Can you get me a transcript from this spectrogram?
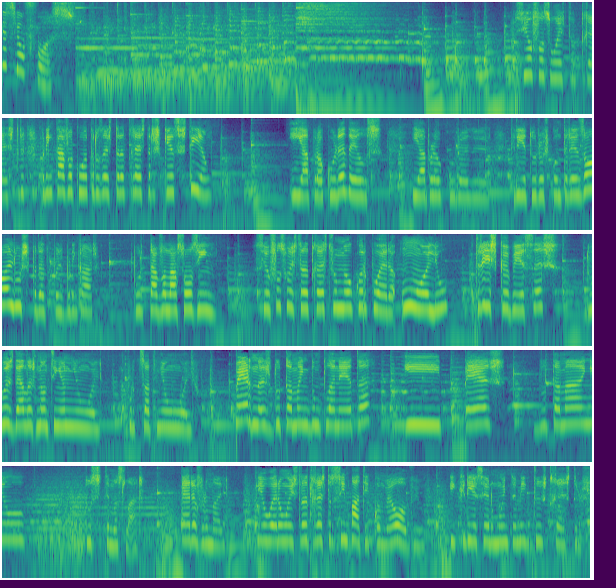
E se eu fosse? Se eu fosse um extraterrestre, brincava com outros extraterrestres que existiam. Ia à procura deles. Ia à procura de criaturas com três olhos para depois brincar. Porque estava lá sozinho. Se eu fosse um extraterrestre, o meu corpo era um olho, três cabeças, Duas delas não tinham nenhum olho, porque só tinham um olho. Pernas do tamanho de um planeta e pés do tamanho do sistema solar. Era vermelho. Eu era um extraterrestre simpático, como é óbvio, e queria ser muito amigo dos terrestres.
